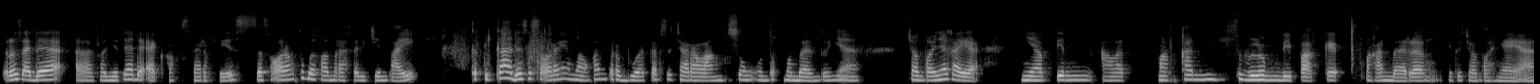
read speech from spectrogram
Terus ada uh, selanjutnya ada act of service. Seseorang tuh bakal merasa dicintai ketika ada seseorang yang melakukan perbuatan secara langsung untuk membantunya. Contohnya kayak nyiapin alat makan sebelum dipakai makan bareng itu contohnya ya.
